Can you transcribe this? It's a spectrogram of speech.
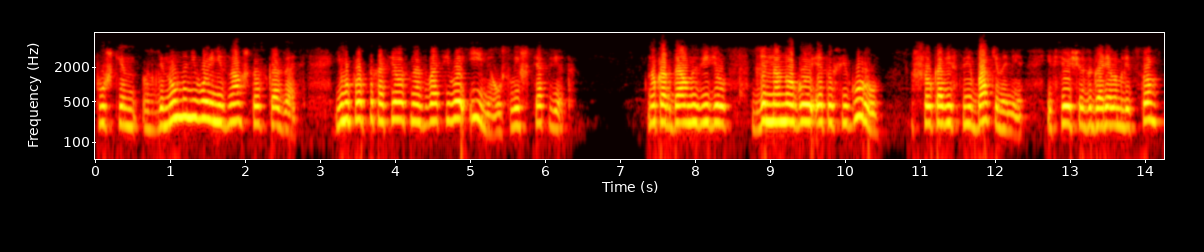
Пушкин взглянул на него и не знал, что сказать. Ему просто хотелось назвать его имя, услышать ответ. Но когда он увидел длинноногую эту фигуру с шелковистыми бакинами и все еще загорелым лицом,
